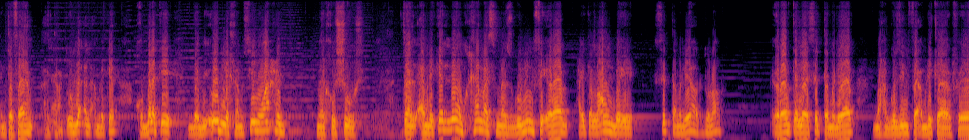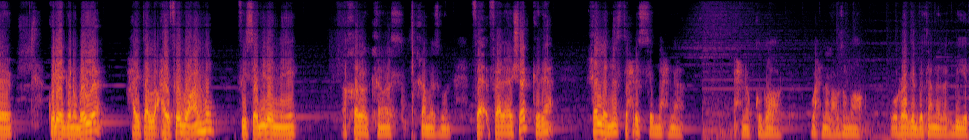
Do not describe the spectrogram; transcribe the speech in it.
أنت فاهم؟ أنت هتقول لأ للأمريكان؟ خد بالك إيه؟ ده بيقول ل 50 واحد ما يخشوش. فالامريكان لهم خمس مسجونين في إيران هيطلعوهم بإيه؟ 6 مليار دولار. إيران كان لها 6 مليار محجوزين في أمريكا في كوريا الجنوبية هيطلع هيفرجوا عنهم في سبيل إن إيه؟ أخرج خمس خمس جون. فلا شك ده خلى الناس تحس إن إحنا إحنا الكبار وإحنا العظماء والراجل بتاعنا ده كبير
